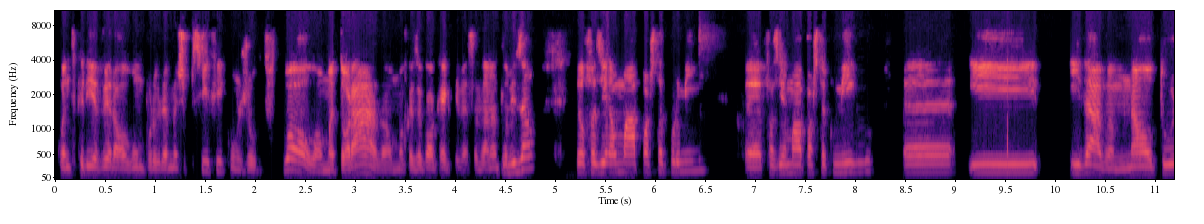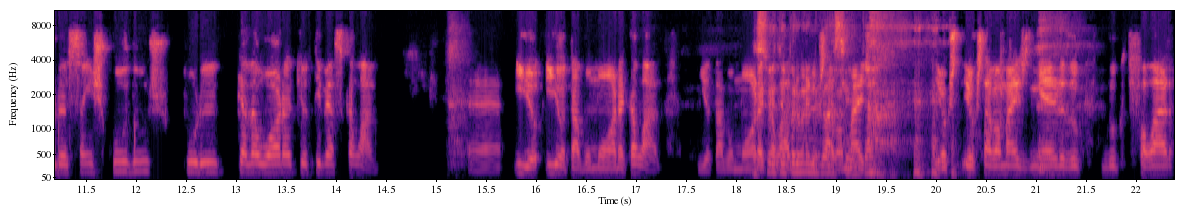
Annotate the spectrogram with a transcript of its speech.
quando queria ver algum programa específico, um jogo de futebol, ou uma tourada, ou uma coisa qualquer que tivesse a dar na televisão, ele fazia uma aposta por mim, uh, fazia uma aposta comigo e, e dava-me, na altura, 100 escudos por cada hora que eu tivesse calado. Uh, e eu estava uma hora calado. E eu estava uma hora calado. Eu gostava, mais, então. eu, eu gostava mais dinheiro do, do que de falar,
